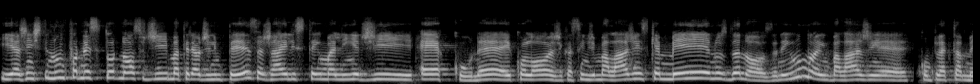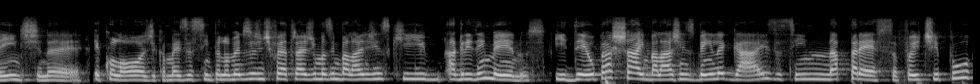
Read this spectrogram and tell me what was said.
E a gente, num fornecedor nosso de material de limpeza, já eles têm uma linha de eco, né, ecológica, assim, de embalagens que é menos danosa. Nenhuma embalagem é completamente, né, ecológica, mas assim, pelo menos a gente foi atrás de umas embalagens que agridem menos. E deu para achar embalagens bem legais, assim, na pressa. Foi tipo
